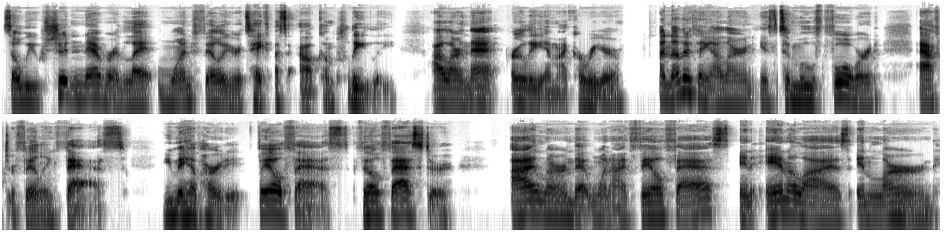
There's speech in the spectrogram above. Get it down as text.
So we should never let one failure take us out completely. I learned that early in my career. Another thing I learned is to move forward after failing fast. You may have heard it fail fast, fail faster. I learned that when I fail fast and analyze and learned,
